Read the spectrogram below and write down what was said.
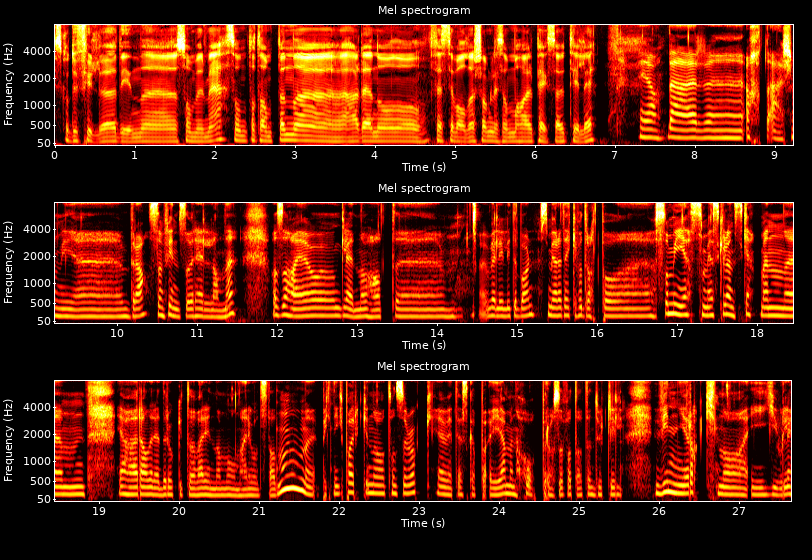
skal du fylle din uh, sommer med, sånn på tampen? Uh, er det noen festivaler som liksom har pekt seg ut tidlig? Ja, det er, uh, det er, så mye bra som finnes over hele landet. Og så har jeg jo gleden av å ha hatt veldig lite barn, som gjør at jeg ikke får dratt på så mye som jeg skulle ønske. Men jeg har allerede rukket å være innom noen her i hovedstaden. Piknikparken og Tonsor Rock. Jeg vet jeg skal på øya, men håper også å få tatt en tur til Vinjerock nå i juli.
